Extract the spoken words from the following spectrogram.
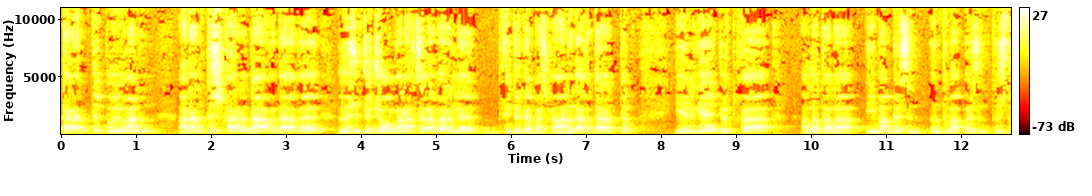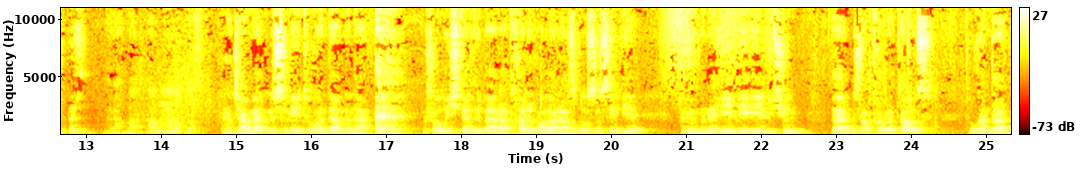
тараттык буйруганын андан тышкары дагы дагы өзүнчө чогулган акчалар бар эле фитрден башка аны дагы тараттык элге журтка алла таала иман берсин ынтымак берсин тынчтык берсин рахмат аттасың жамаат муслимин туугандар мына ошол иштерди баары аткарып алла ыраазы болсун силерге мына элди эл үчүн баарыбыз аткарып атабыз туугандар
